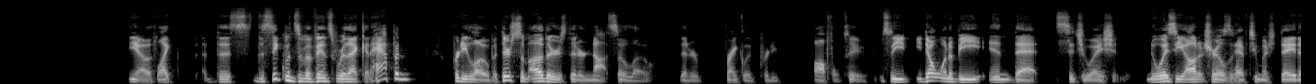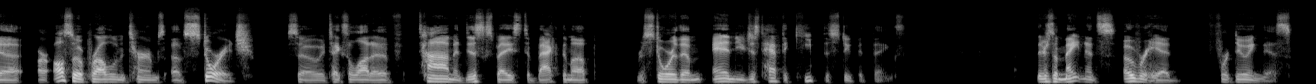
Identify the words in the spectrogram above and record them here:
you know, like this the sequence of events where that could happen, pretty low. But there's some others that are not so low that are frankly pretty awful too. So you, you don't want to be in that situation. Noisy audit trails that have too much data are also a problem in terms of storage. So it takes a lot of time and disk space to back them up, restore them, and you just have to keep the stupid things. There's a maintenance overhead for doing this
